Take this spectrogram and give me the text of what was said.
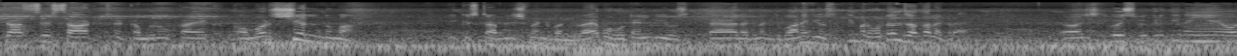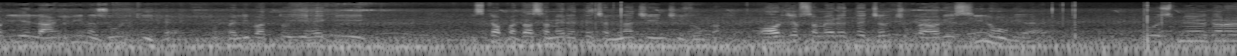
पचास से साठ कमरों का एक कॉमर्शियल नुमा एक इस्टेब्लिशमेंट बन रहा है। वो होटल भी हो सकता है अलग अलग दुकानें भी हो सकती हैं, पर होटल ज़्यादा लग रहा है। जिसकी कोई स्वीकृति नहीं है और ये लैंड भी नजूल की है। तो पहली बात तो ये है कि इसका पता समय रहते चलना चाहिए इन चीज़ों का। और जब समय रहते चल चुका है और ये सील हो गया है तो इसमें अगर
